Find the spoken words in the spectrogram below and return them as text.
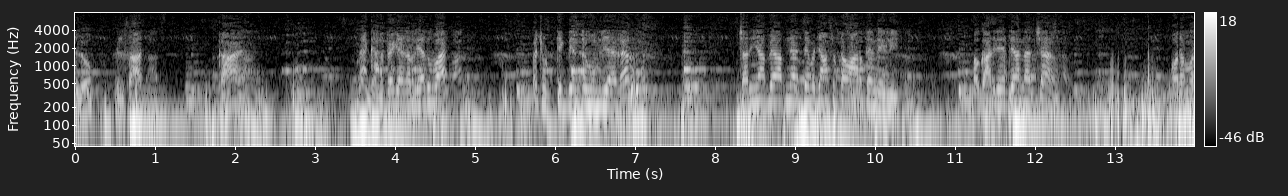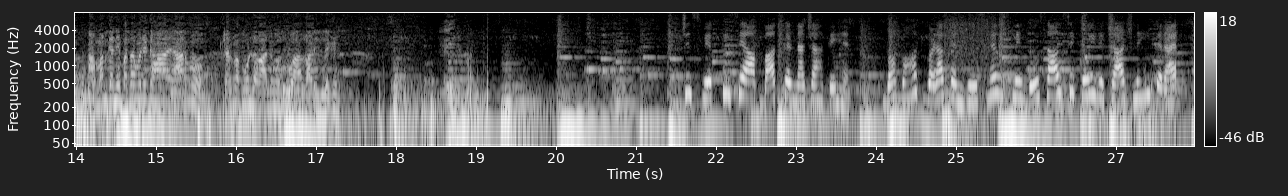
Hello Dilshad कहाँ है? मैं घर पे क्या कर रही तू बात मैं छुट्टी के दिन तो घूम लिया कर। चल यहाँ पे अपने अड्डे पे जहाँ छुट्टा मारते हैं डेली और गाड़ी लेते हैं ना अच्छा? और अमन अमन का नहीं पता मुझे कहाँ है यार वो? चल मैं फ़ोन लगा लूँगा तू आ गाड़ी लेके। जिस व्यक्ति से आप बात करना चाहते हैं, वह बहुत बड़ा कंजूस है, उसने दो साल से कोई रिचार्ज नहीं कराया।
